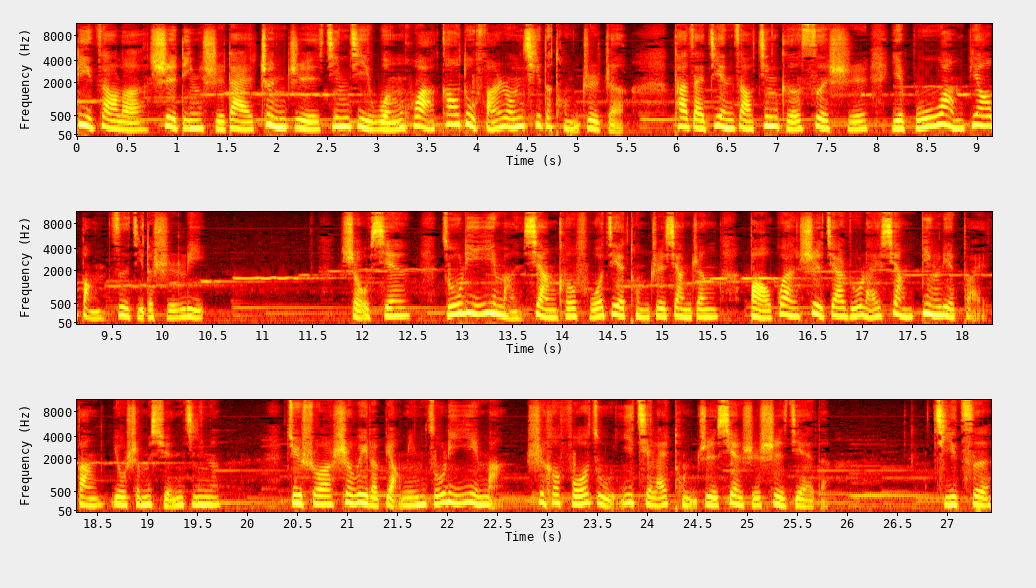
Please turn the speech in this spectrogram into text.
缔造了室町时代政治、经济、文化高度繁荣期的统治者，他在建造金阁寺时也不忘标榜自己的实力。首先，足利义满像和佛界统治象征宝冠释迦如来像并列摆放，有什么玄机呢？据说是为了表明足利义满是和佛祖一起来统治现实世界的。其次，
